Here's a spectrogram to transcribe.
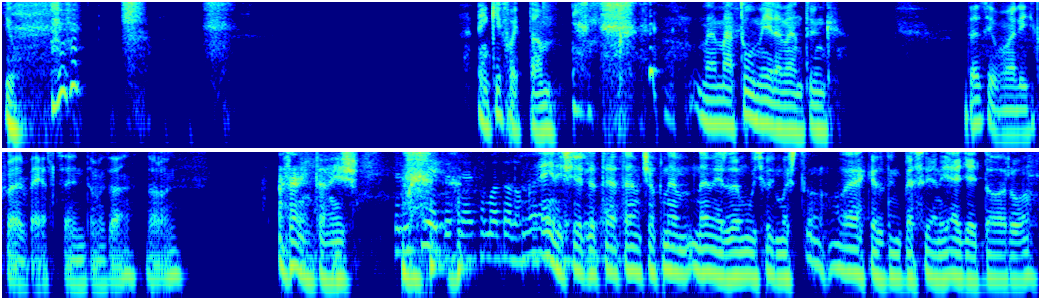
jó. Én kifogytam, mert már túl mélyre mentünk. De ez jó, mert így körbeért szerintem ez a dolog. Szerintem is. Jegyzeteltem a dalokat. Én is jegyzeteltem, csak nem, nem érzem úgy, hogy most elkezdünk beszélni egy-egy dalról.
